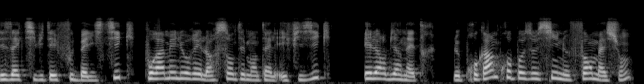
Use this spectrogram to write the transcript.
des activités footballistiques pour améliorer leur santé mentale et physique et leur bien-être. Le programme propose aussi une formation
